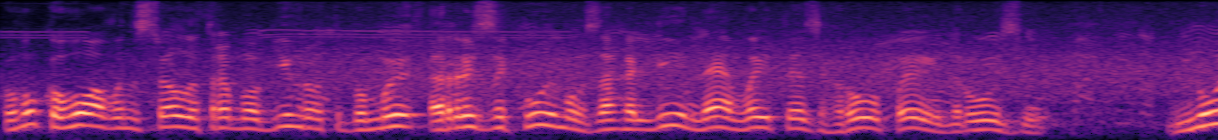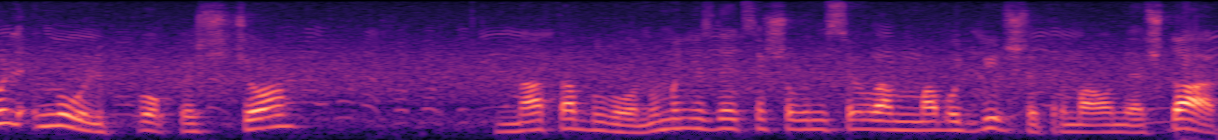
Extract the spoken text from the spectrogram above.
Кого кого, а Венесуелу треба обігрувати, бо ми ризикуємо взагалі не вийти з групи, друзі. 0-0 поки що на табло. Ну мені здається, що Венесуела, мабуть, більше тримала м'яч. Так,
